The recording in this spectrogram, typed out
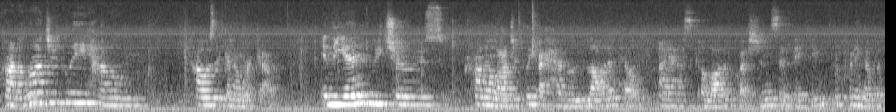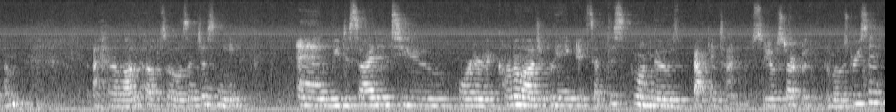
chronologically? How, how is it going to work out? In the end, we chose chronologically. I had a lot of help. I asked a lot of questions, so thank you for putting up with them. I had a lot of help, so it wasn't just me. And we decided to order it chronologically, except this one goes back in time. So you'll start with the most recent,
